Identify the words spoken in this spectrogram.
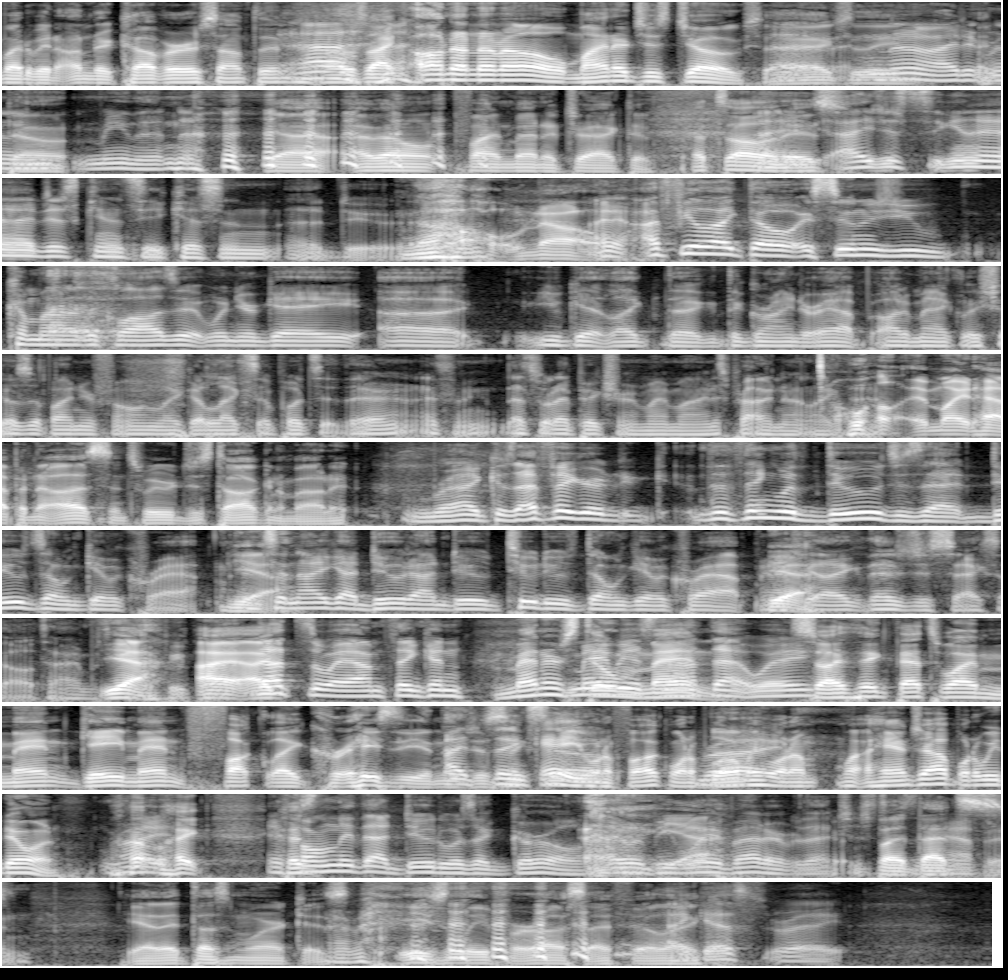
He might have been undercover or something. I was like, oh no no no, mine are just jokes. I Uh, actually, no, I didn't I really don't. mean that. No. yeah, I don't find men attractive. That's all it I, is. I just, you know, I just can't see kissing a dude. I no, no. I, I feel like though, as soon as you come out of the closet when you're gay, uh, you get like the the Grindr app automatically shows up on your phone, like Alexa puts it there. I think that's what I picture in my mind. It's probably not like that. well, it might happen to us since we were just talking about it. Right, because I figured the thing with dudes is that dudes don't give a crap. And Yeah. so now you got dude on dude. Two dudes don't give a crap. And Yeah. Like there's just sex all the time. with Yeah. I- I- that's the way I'm thinking. Men are still Maybe it's men. not that way. So I think that's why men, gay men, fuck like crazy, and they're I just like, "Hey, you want to fuck? Want to blow me? Right. Want a hand job? What are we doing?" Right. like, if only that dude was a girl, it would be Yeah. way better. But that just But doesn't that's- happen. yeah, that doesn't work as easily for us. I feel like. I guess right.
